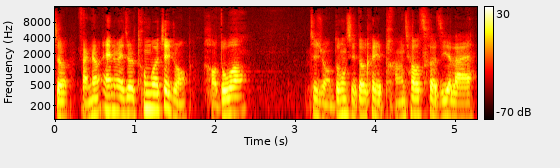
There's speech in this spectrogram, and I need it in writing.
就反正 anyway，就是通过这种好多这种东西都可以旁敲侧击来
